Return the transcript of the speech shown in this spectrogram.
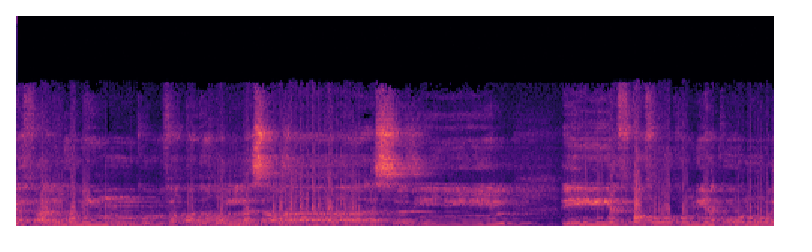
يفعله منكم فقد ضل سواء السبيل. إن يثقفوكم يكونوا لكم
